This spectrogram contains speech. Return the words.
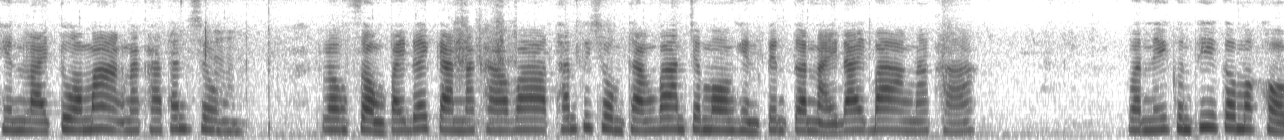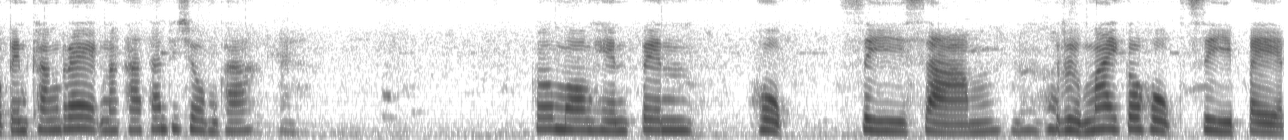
เห็นหลายตัวมากนะคะ ท่านผู้ชม ลองส่องไปด้วยกันนะคะ ว่าท่านผู้ชมทางบ้านจะมองเห็นเป็นตัวไหนได้บ้างนะคะ วันนี้คุณพี่ก็มาขอเป็นครั้งแรกนะคะ ท่านผู้ชมคะค่ะ ก็มองเห็นเป็นหกสี่สามหรือหกหรือไม่ก็หกสี่แปด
